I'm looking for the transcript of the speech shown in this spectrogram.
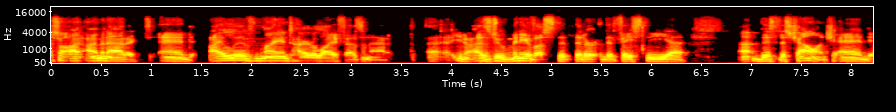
so I, am an addict and I live my entire life as an addict, uh, you know, as do many of us that, that are, that face the, uh, uh, this, this challenge. And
